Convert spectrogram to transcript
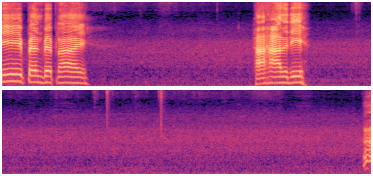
นี้เป็นแบบไหนฮ่าฮ่าจะดี โอ้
